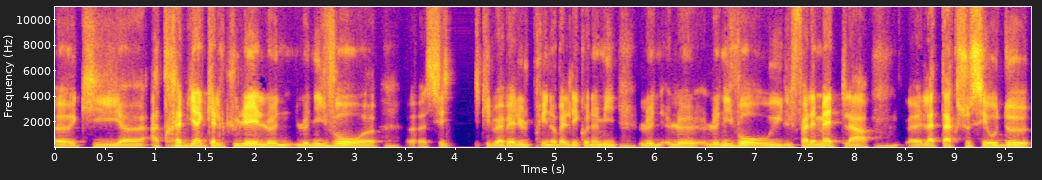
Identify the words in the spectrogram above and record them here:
euh, qui euh, a très bien calculé le, niveau, euh, qui lui avait lu le prix Nobel d'économie, le, niveau où il fallait mettre la, euh, la, taxe CO2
